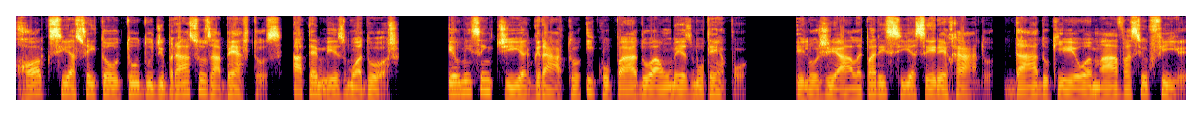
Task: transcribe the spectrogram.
Roxy aceitou tudo de braços abertos, até mesmo a dor. Eu me sentia grato e culpado ao mesmo tempo. Elogiá-la parecia ser errado, dado que eu amava Sophie.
